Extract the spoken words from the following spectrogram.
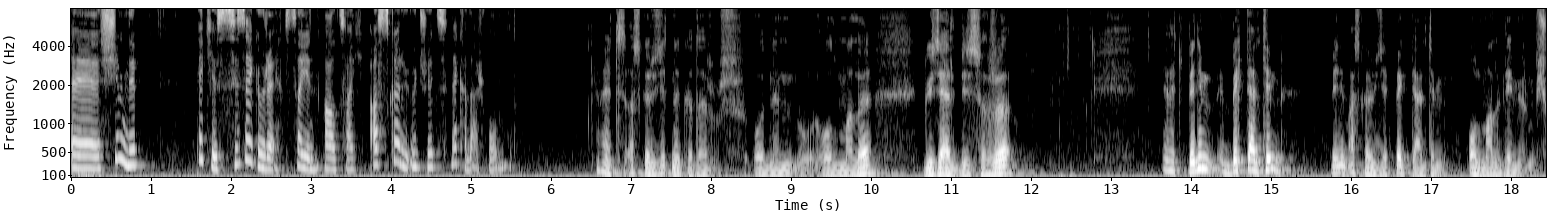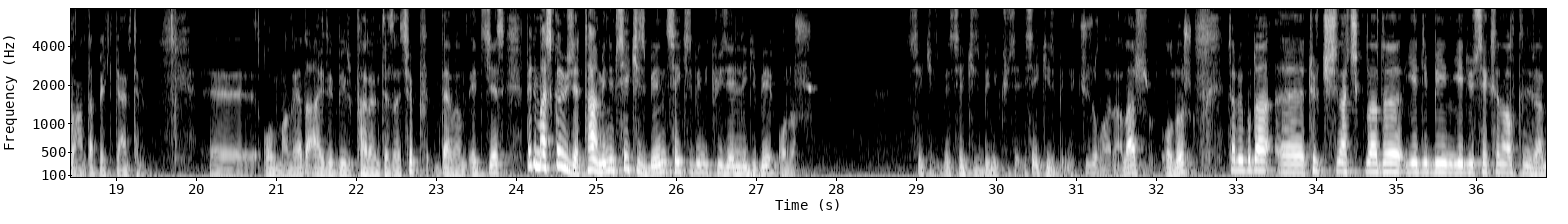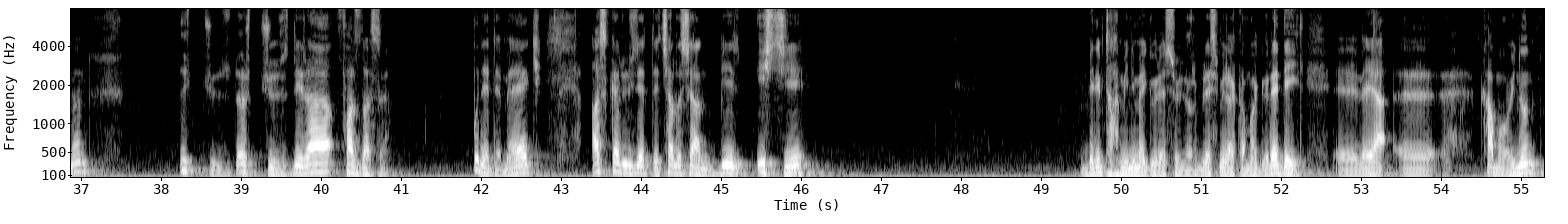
Ee, şimdi peki size göre Sayın Altay asgari ücret ne kadar olmalı? Evet, asgari ücret ne kadar olmalı? Güzel bir soru. Evet, benim beklentim, benim asgari ücret beklentim olmalı demiyorum. Şu anda beklentim e, olmalı ya da ayrı bir parantez açıp devam edeceğiz. Benim asgari ücret tahminim 8000, 8250 gibi olur. 8000, 8250, 8300 o aralar olur. Tabi bu da e, Türk İş'in açıkladığı 7786 liranın 300-400 lira fazlası. Bu ne demek? Asgari ücretle çalışan bir işçi benim tahminime göre söylüyorum. Resmi rakama göre değil. E, veya e, kamuoyunun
